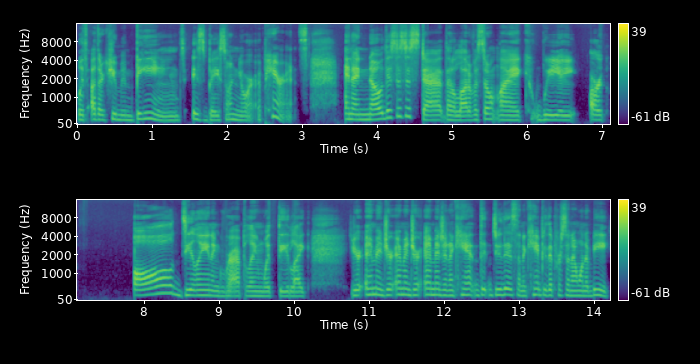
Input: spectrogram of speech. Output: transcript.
with other human beings is based on your appearance. And I know this is a stat that a lot of us don't like. We are all dealing and grappling with the like, your image, your image, your image, and I can't th- do this and I can't be the person I want to be.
